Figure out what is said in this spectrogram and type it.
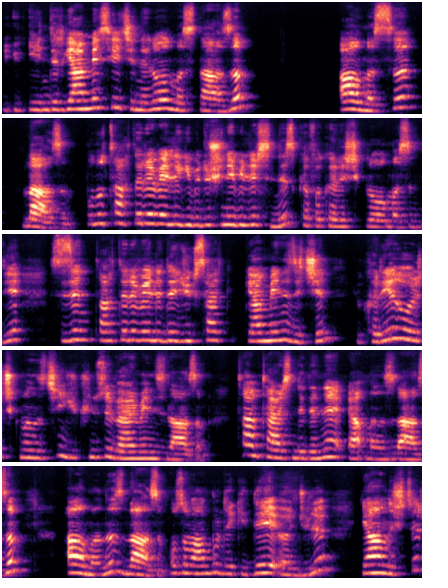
İndirgenmesi için de ne olması lazım? Alması lazım. Bunu tahterevalli gibi düşünebilirsiniz. Kafa karışıklığı olmasın diye. Sizin tahterevalli yükseltgenmeniz için yukarıya doğru çıkmanız için yükünüzü vermeniz lazım. Tam tersinde de ne yapmanız lazım? Almanız lazım. O zaman buradaki D öncülü yanlıştır.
